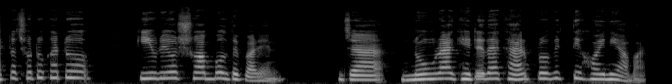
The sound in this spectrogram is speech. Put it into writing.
একটা ছোটোখাটো কিউরিও সব বলতে পারেন, যা নোংরা ঘেঁটে দেখার প্রবৃত্তি হয়নি আমার।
